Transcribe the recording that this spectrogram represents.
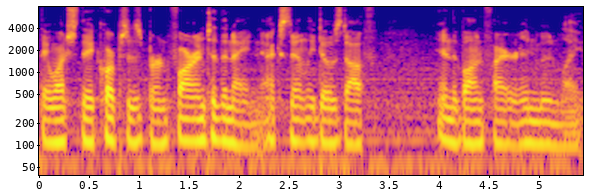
they watched the corpses burn far into the night and accidentally dozed off in the bonfire in moonlight.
